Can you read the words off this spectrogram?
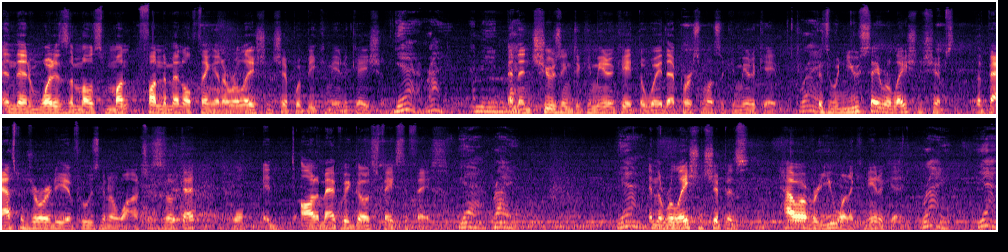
And then what is the most mon- fundamental thing in a relationship would be communication. Yeah. Right. Mean. And then choosing to communicate the way that person wants to communicate. Right. Because when you say relationships, the vast majority of who's going to watch this like that, well, it automatically goes face to face. Yeah. Right. Yeah. And the relationship is however you want to communicate. Right. Yeah.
